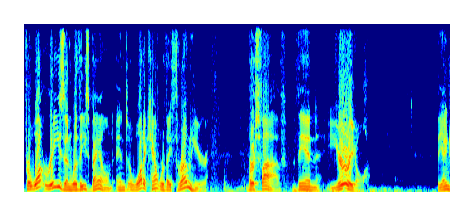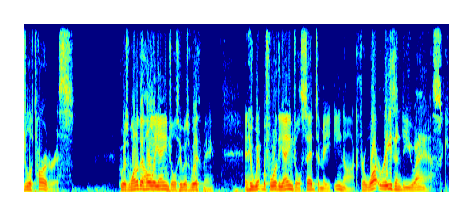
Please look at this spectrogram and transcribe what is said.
for what reason were these bound, and to what account were they thrown here? Verse 5 Then Uriel, the angel of Tartarus, who is one of the holy angels who was with me, and who went before the angel, said to me, Enoch, for what reason do you ask?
